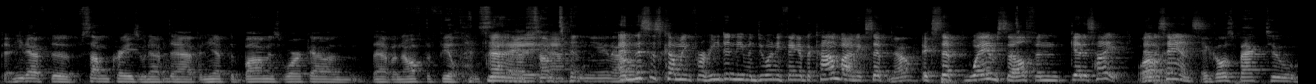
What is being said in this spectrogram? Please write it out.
pick. He'd have to something crazy would have to happen. He'd have to bomb his workout and have an off the field incident Yeah, or yeah, yeah. something. You know. And this is coming for he didn't even do anything at the combine except No. except weigh himself and get his height Well, and his hands. It goes back to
